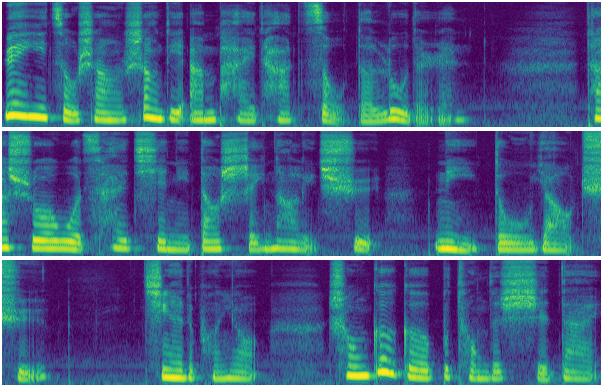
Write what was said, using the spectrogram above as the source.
愿意走上上帝安排他走的路的人。他说：“我差遣你到谁那里去，你都要去。”亲爱的朋友，从各个不同的时代。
